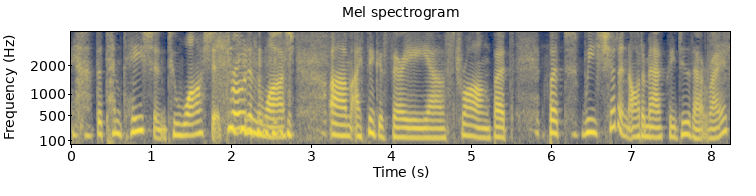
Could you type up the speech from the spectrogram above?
the temptation to wash it, throw it in the wash, um, I think is very uh, strong. But but we shouldn't automatically do that, right?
